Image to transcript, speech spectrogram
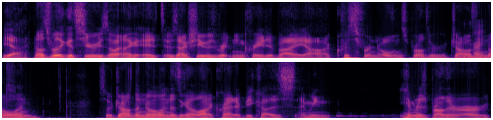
But yeah, no, it's a really good series. Though. It, it was actually it was written and created by uh, Christopher Nolan's brother, Jonathan Right. Nolan. So Jonathan Nolan doesn't get a lot of credit because I mean, him and his brother are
